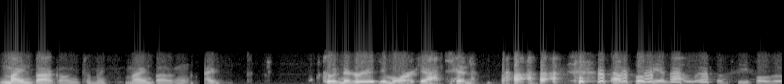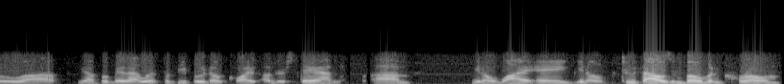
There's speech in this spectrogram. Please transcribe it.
mind boggling to me. Mind boggling. I couldn't agree with you more, Captain. uh, put me in that list of people who, uh, yeah, put me in that list of people who don't quite understand, um, you know, why a you know 2000 Bowman Chrome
